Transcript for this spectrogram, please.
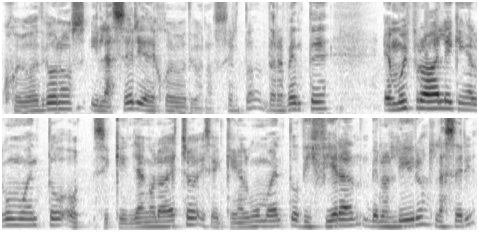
Juego de Tronos y la serie de Juego de Tronos, ¿cierto? De repente es muy probable que en algún momento, o si quien ya no lo ha hecho, que en algún momento difieran de los libros la serie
